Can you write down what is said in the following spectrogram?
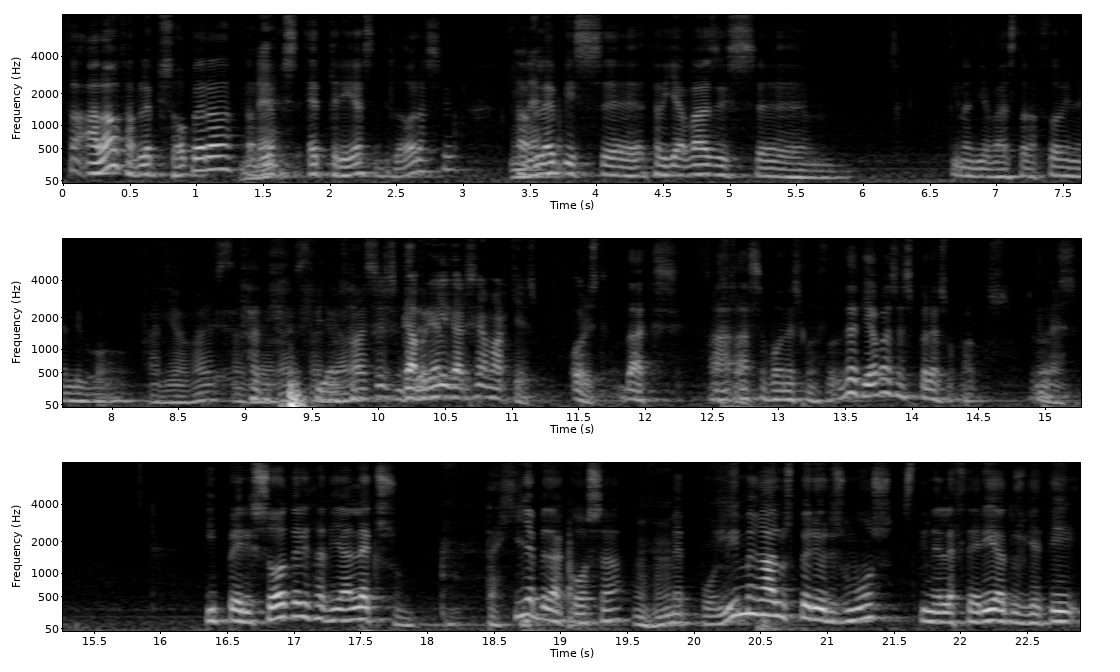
θα, αλλά θα βλέπεις όπερα, θα Ναι. βλέπεις E3 στην τηλεόραση, θα, Ναι. βλέπεις, ε, θα διαβάζεις... ε, τι να διαβάζεις τώρα, αυτό είναι λίγο... Θα διαβάσεις, θα Θα διαβάσεις. Θα διαβάσεις. διαβάσεις. Γκαμπριέλ Γκαρσία Μαρκές. Ορίστε. Εντάξει, Αυτό. ας ας συμφωνήσουμε με αυτό. Δεν διαβάζεις εσπρέσο πάντως. Ναι. Εντάξει. Οι περισσότεροι θα διαλέξουν τα 1500 με πολύ μεγάλους περιορισμούς στην ελευθερία τους, γιατί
